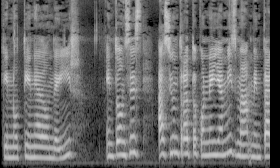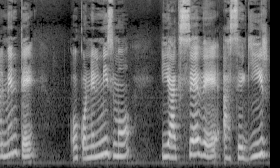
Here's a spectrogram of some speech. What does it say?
que no tiene a dónde ir. Entonces hace un trato con ella misma mentalmente o con él mismo y accede a seguir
